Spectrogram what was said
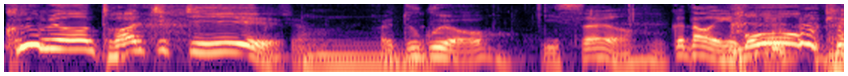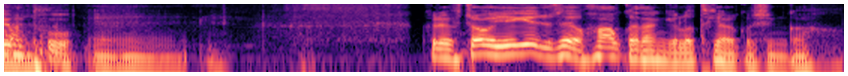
그러면 더 안 찍지. 누구요? 있어요. 끝나고 얘기해. 모 캠프. 그래, 저 얘기해 주세요. 화합과 단결 어떻게 할 것인가.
